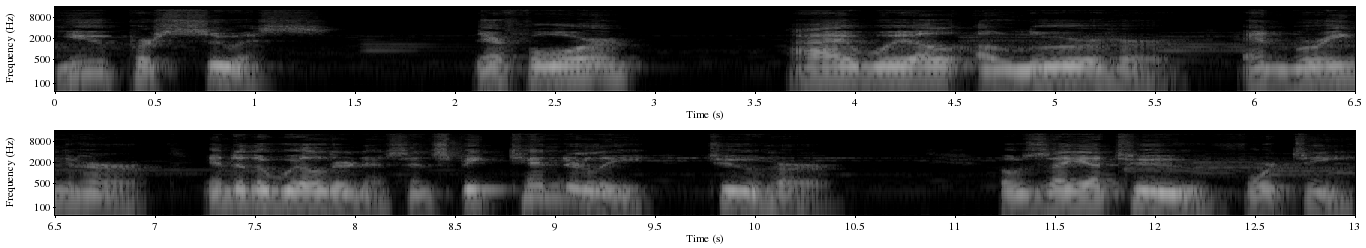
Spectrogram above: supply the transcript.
you pursue us. Therefore, I will allure her and bring her into the wilderness and speak tenderly to her. Hosea 2 14.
